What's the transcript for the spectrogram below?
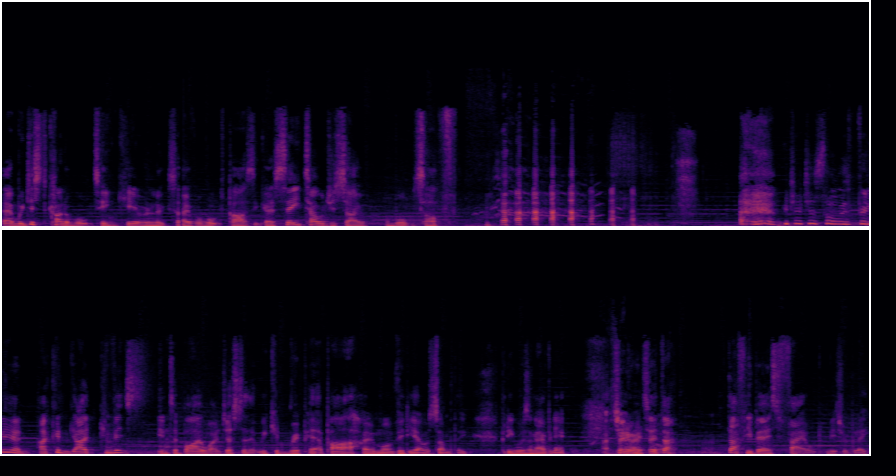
And we just kind of walked in. Kieran looks over, walks past it, goes, "See, told you so," and walks off. Which I just thought was brilliant. I couldn't. I convinced him to buy one just so that we could rip it apart at home on video or something, but he wasn't having it. That's so anyway, so fault. Duff, Duffy Bears failed miserably.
